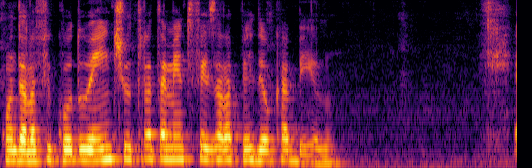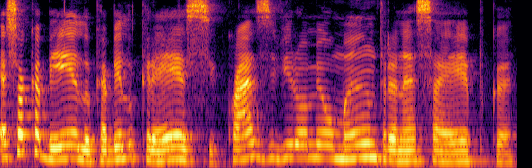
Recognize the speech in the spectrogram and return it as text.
quando ela ficou doente e o tratamento fez ela perder o cabelo. É só cabelo, cabelo cresce, quase virou meu mantra nessa época,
